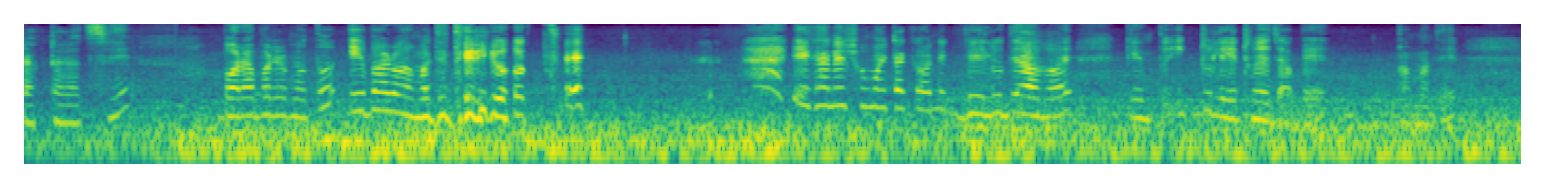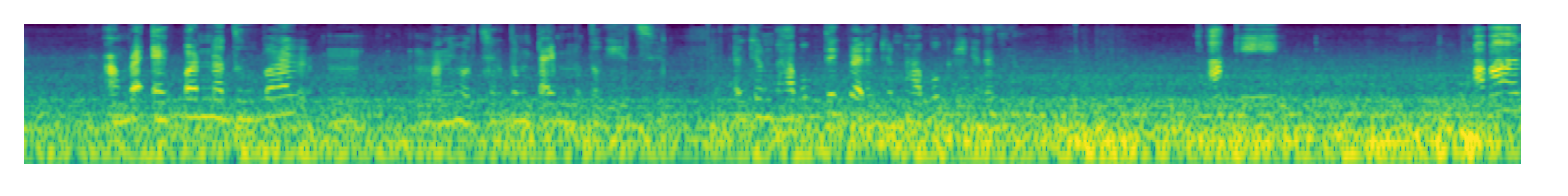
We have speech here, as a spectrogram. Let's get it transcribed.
ডাক্তার আছে। বরাবরের মতো এবারও আমাদের দেরি হচ্ছে। এখানে সময়টাকে অনেক ভ্যালু দেওয়া হয়, কিন্তু একটু লেট হয়ে যাবে আমাদের। আমরা একবার না দুবার মানে হচ্ছে একদম টাইম মতো গিয়েছি। একজন ভাবুক দেখবেন একজন ভাবুক, এই যে দেখেন। আকি, আবান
